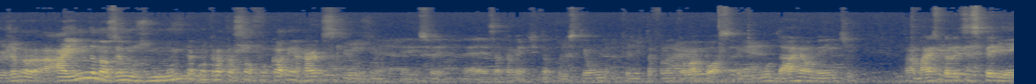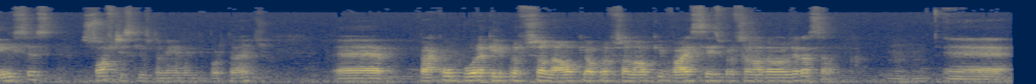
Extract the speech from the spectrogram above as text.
Porque hoje ainda nós vemos muita contratação focada em hard skills, né? É isso aí, é, exatamente. Então por isso que, é um, que a gente está falando que é uma aposta. Tem que mudar realmente para mais pelas experiências. Soft skills também é muito importante. É, para compor aquele profissional que é o profissional que vai ser esse profissional da nova geração. Uhum. É,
